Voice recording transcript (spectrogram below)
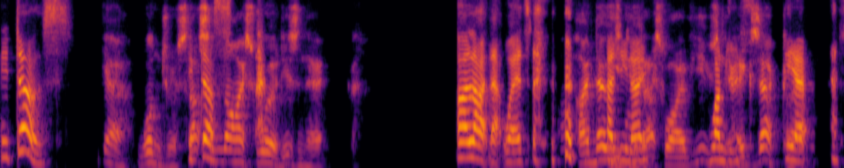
It does. Yeah, wondrous. That's a nice uh, word, isn't it? I like that word. I know you, you know. That's why I've used Wondrous. it. Exactly. Yeah.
